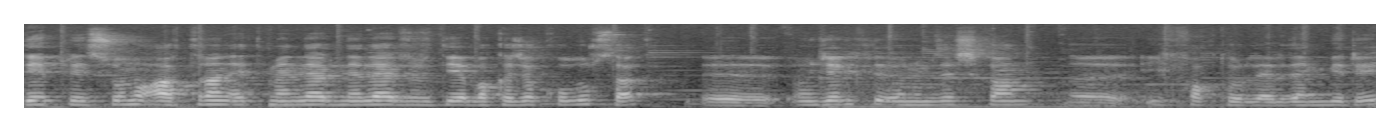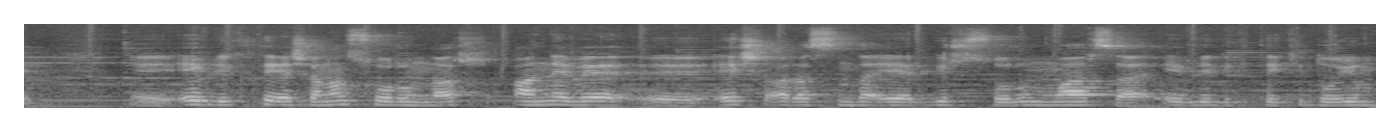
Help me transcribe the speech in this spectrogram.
depresyonu artıran etmenler nelerdir diye bakacak olursak e, öncelikle önümüze çıkan ilk faktörlerden biri evlilikte yaşanan sorunlar. Anne ve eş arasında eğer bir sorun varsa, evlilikteki doyum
